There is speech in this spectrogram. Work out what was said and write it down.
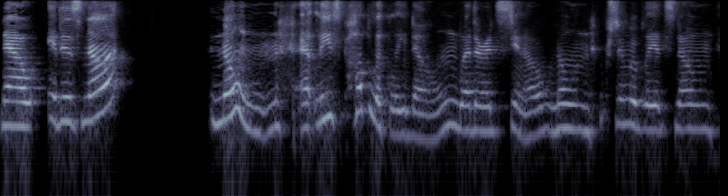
Now, it is not known, at least publicly known, whether it's, you know, known, presumably it's known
